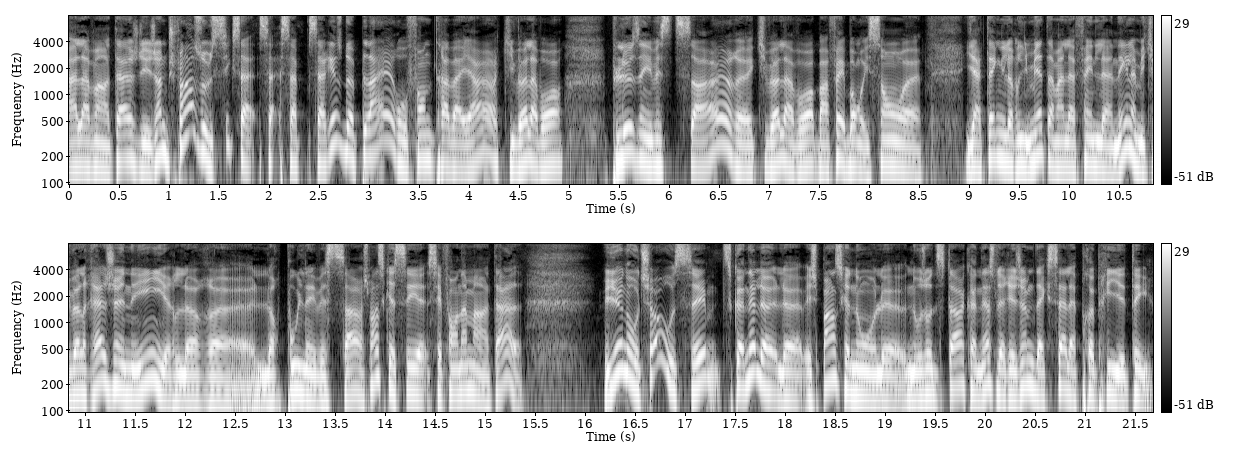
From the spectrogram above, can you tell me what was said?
à l'avantage des jeunes. Je pense aussi que ça, ça, ça, risque de plaire aux fonds de travailleurs qui veulent avoir plus d'investisseurs, euh, qui veulent avoir, ben, enfin bon, ils sont, euh, ils atteignent leur limite avant la fin de l'année, mais qui veulent rajeunir leur euh, leur pool d'investisseurs. Je pense que c'est fondamental. Il y a une autre chose, c'est, tu connais le, je pense que nos, nos auditeurs connaissent le régime d'accès à la propriété.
